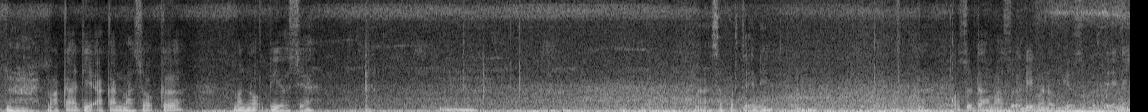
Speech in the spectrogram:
nah maka dia akan masuk ke menu BIOS ya. Nah seperti ini sudah masuk di menu BIOS seperti ini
